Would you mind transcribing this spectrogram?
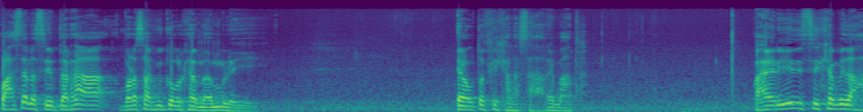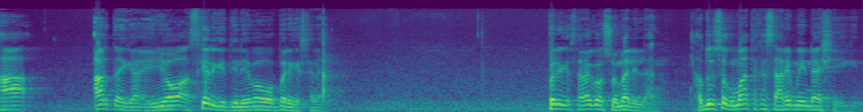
waxaase nasiib darra ah barasaabkii gobolka maamulayay inuu dadkii kala saaray maanta. Waxaa ereyadiisii ka mid ahaa ardayga iyo askariga dileeba waa beriga sanaag beriga sanaag somalilan hadduu isagu maanta ka saaray maynaa sheegin.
